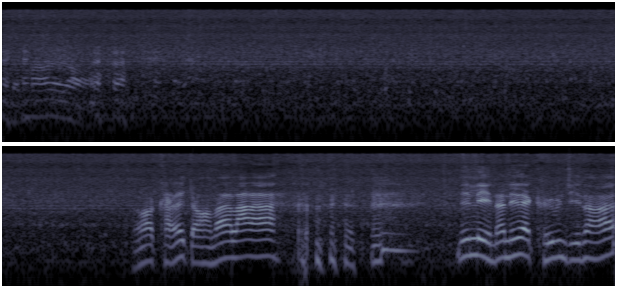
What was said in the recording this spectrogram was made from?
là chấm má đây rồi. nó khai nó chọn ra lá ra đi liền nó đi là khử bên chị nó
